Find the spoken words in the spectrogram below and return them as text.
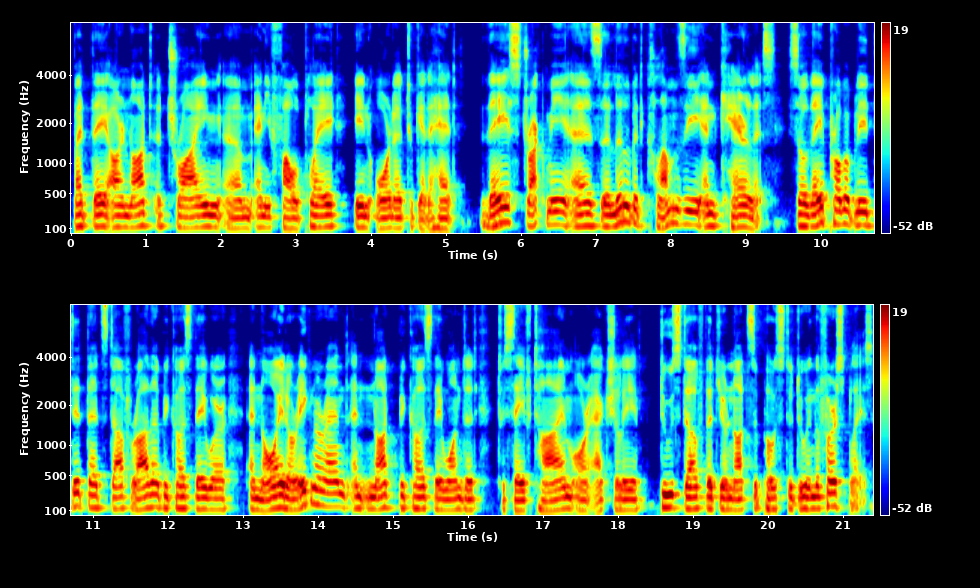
but they are not trying um, any foul play in order to get ahead they struck me as a little bit clumsy and careless. So they probably did that stuff rather because they were annoyed or ignorant and not because they wanted to save time or actually do stuff that you're not supposed to do in the first place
